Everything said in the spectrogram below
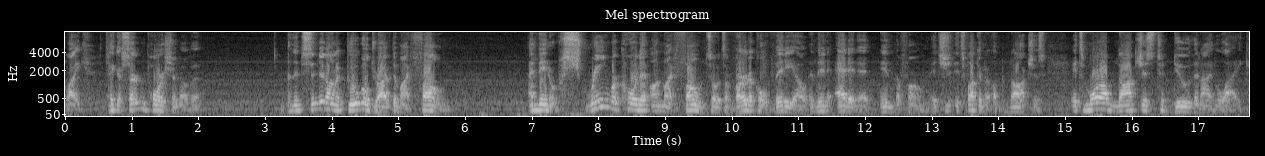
like, take a certain portion of it. And then send it on a Google Drive to my phone and then screen record it on my phone so it's a vertical video and then edit it in the phone. It's it's fucking obnoxious. It's more obnoxious to do than I'd like,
